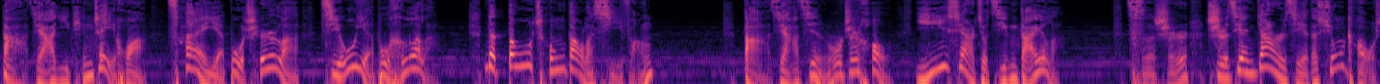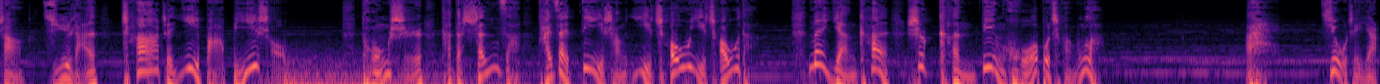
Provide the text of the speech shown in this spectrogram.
大家一听这话，菜也不吃了，酒也不喝了。那都冲到了喜房，大家进屋之后一下就惊呆了。此时，只见燕儿姐的胸口上居然插着一把匕首，同时她的身子还在地上一抽一抽的，那眼看是肯定活不成了。哎，就这样，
